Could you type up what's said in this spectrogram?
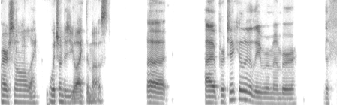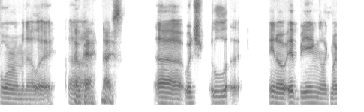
personal, like which one did you like the most? Uh, I particularly remember the forum in LA. Um, Okay, nice. uh, which you know, it being like my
